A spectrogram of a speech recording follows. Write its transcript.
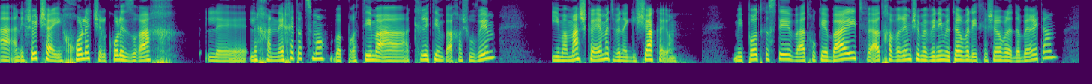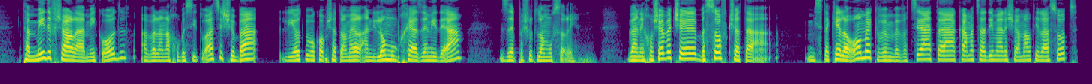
אני חושבת שהיכולת של כל אזרח לחנך את עצמו בפרטים הקריטיים והחשובים, היא ממש קיימת ונגישה כיום. מפודקאסטים ועד חוקי בית ועד חברים שמבינים יותר ולהתקשר ולדבר איתם. תמיד אפשר להעמיק עוד, אבל אנחנו בסיטואציה שבה להיות במקום שאתה אומר, אני לא מומחה אז אין לי דעה, זה פשוט לא מוסרי. ואני חושבת שבסוף כשאתה מסתכל לעומק ומבצע את הכמה צעדים האלה שאמרתי לעשות,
